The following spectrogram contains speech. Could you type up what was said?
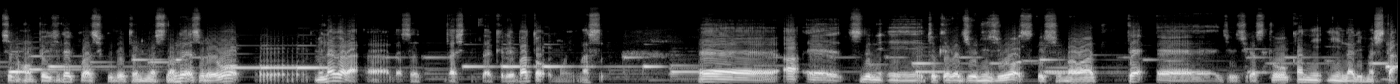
市のホームページで詳しく出ておりますので、それを見ながら出さ出していただければと思います。えー、あ、えー、すでに、えー、時計が12時を少し回って、えー、11月10日になりました。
